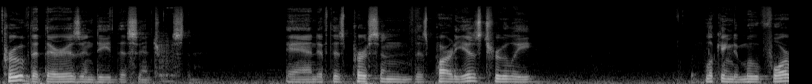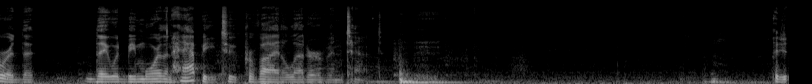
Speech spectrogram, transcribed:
prove that there is indeed this interest. And if this person, this party is truly looking to move forward, that they would be more than happy to provide a letter of intent. I ju-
